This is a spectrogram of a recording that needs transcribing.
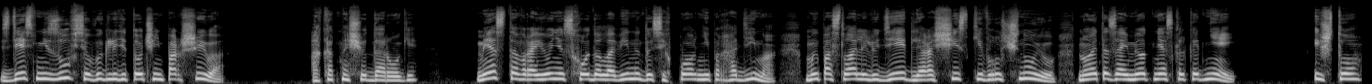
Здесь внизу все выглядит очень паршиво. А как насчет дороги? Место в районе схода лавины до сих пор непроходимо. Мы послали людей для расчистки вручную, но это займет несколько дней. И что,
